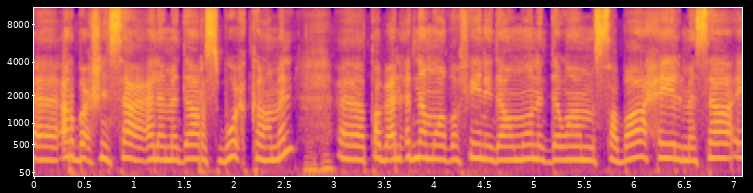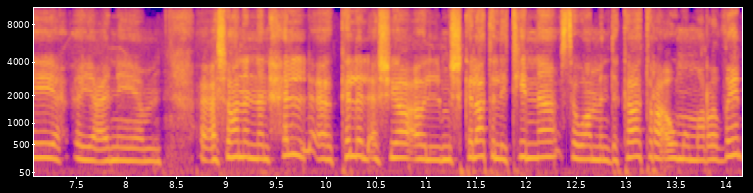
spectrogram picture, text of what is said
آه، 24 ساعة على مدار أسبوع كامل. آه، طبعا عندنا موظفين يداومون الدوام الصباحي، المسائي يعني عشان إن نحل آه، كل الأشياء أو المشكلات اللي تينا سواء من دكاترة أو ممرضين.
